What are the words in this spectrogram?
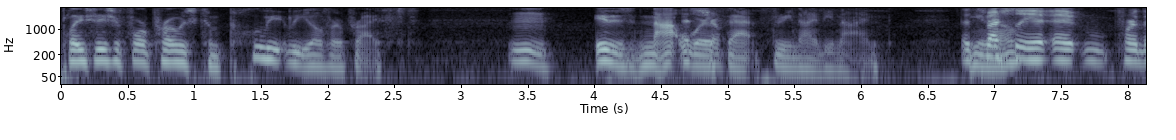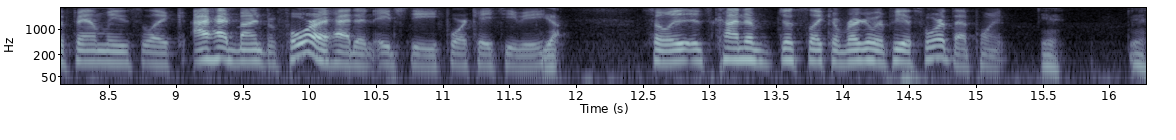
playstation 4 pro is completely overpriced. Mm. it is not That's worth true. that 399 especially it, for the families like i had mine before i had an hd 4k tv yeah. So it's kind of just like a regular ps4 at that point. Yeah yeah.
